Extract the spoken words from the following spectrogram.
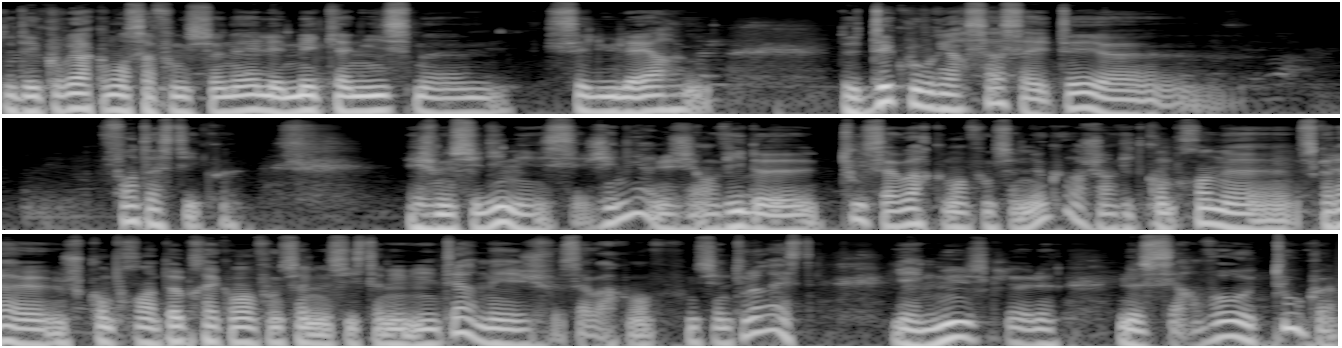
de découvrir comment ça fonctionnait, les mécanismes euh, cellulaires. De découvrir ça, ça a été fantastique. Quoi. Et je me suis dit, mais c'est génial, j'ai envie de tout savoir comment fonctionne le corps. J'ai envie de comprendre, euh, parce que là, je comprends à peu près comment fonctionne le système immunitaire, mais je veux savoir comment fonctionne tout le reste. Les muscles, le, cerveau, tout, quoi.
